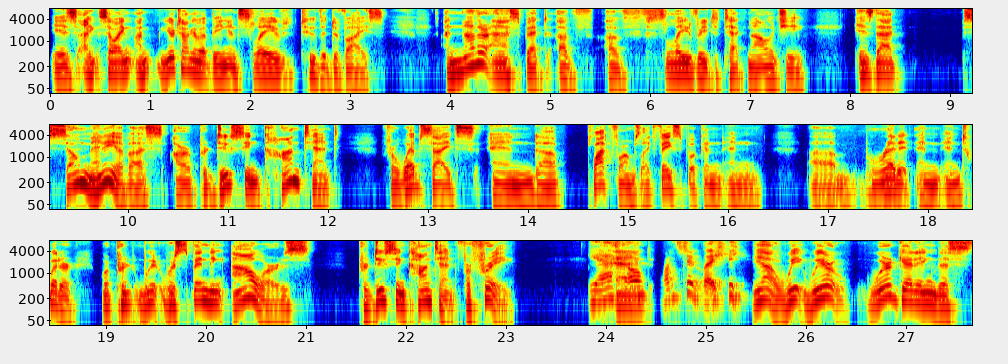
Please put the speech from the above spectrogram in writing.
is I, so I, I'm, you're talking about being enslaved to the device. Another aspect of, of slavery to technology is that so many of us are producing content for websites and uh, platforms like Facebook and, and um, Reddit and, and Twitter. We're, we're, we're spending hours producing content for free. Yes, oh, and, oh, constantly. yeah, we, we're we're getting this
